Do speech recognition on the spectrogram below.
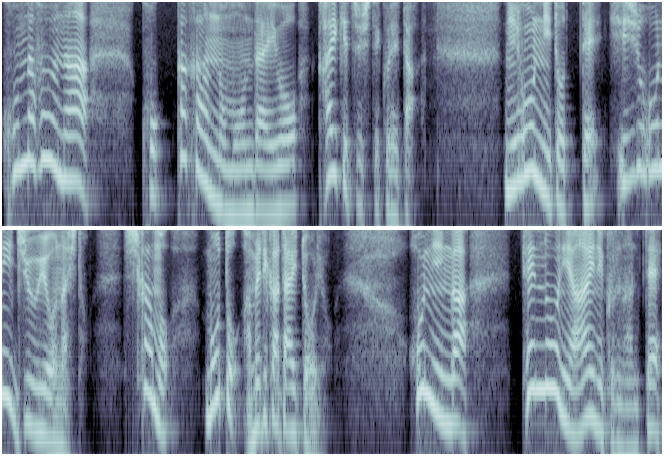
こんな風な国家間の問題を解決してくれた。日本にとって非常に重要な人。しかも元アメリカ大統領。本人が天皇に会いに来るなんて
